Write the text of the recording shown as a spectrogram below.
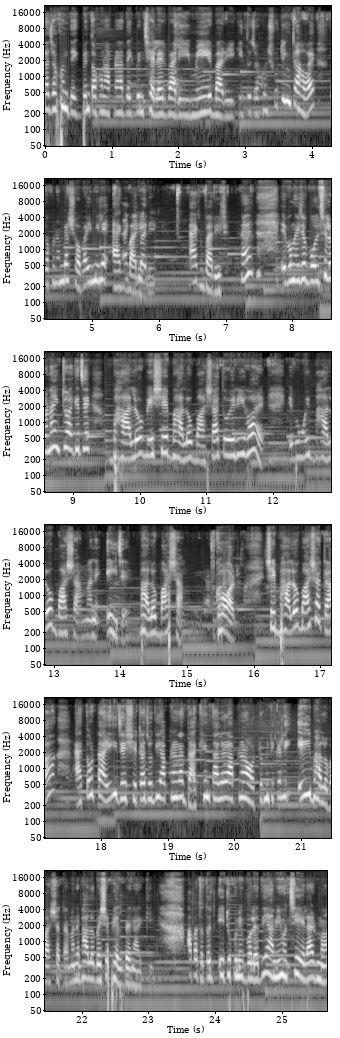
আপনারা যখন দেখবেন তখন আপনারা দেখবেন ছেলের বাড়ি মেয়ের বাড়ি কিন্তু যখন শুটিংটা হয় তখন আমরা সবাই মিলে এক বাড়ি এক বাড়ির হ্যাঁ? এবং এই যে বলছিল না একটু আগে যে ভালোবেসে ভালোবাসা তৈরি হয় এবং ওই ভালোবাসা মানে এই যে ভালোবাসা ঘর সেই ভালোবাসাটা এতটাই যে সেটা যদি আপনারা দেখেন তাহলে আপনারা অটোমেটিক্যালি এই ভালোবাসাটা মানে ভালোবেসে ফেলবেন আর কি। আপাতত এইটুকুনি বলে দিই আমি হচ্ছে এলার মা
